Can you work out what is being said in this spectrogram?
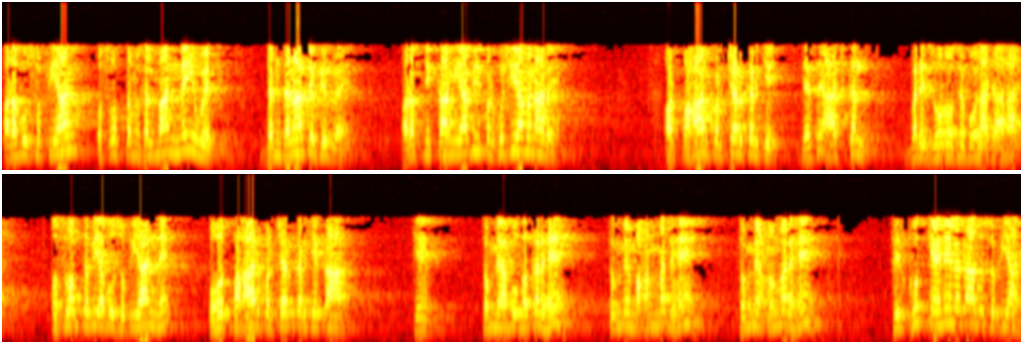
اور ابو سفیان اس وقت مسلمان نہیں ہوئے تھے۔ دن دناتے پھر رہے۔ اور اپنی کامیابی پر خوشیاں منا رہے ہیں اور پہاڑ پر چڑھ کر کے، جیسے آج کل بڑے زوروں سے بولا جا رہا ہے، اس وقت بھی ابو سفیان نے بہت پہاڑ پر چڑھ کر کے کہا کہ تم میں ابو بکر ہیں، تم میں محمد ہیں، تم میں عمر ہیں۔ پھر خود کہنے لگا ابو سفیان،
